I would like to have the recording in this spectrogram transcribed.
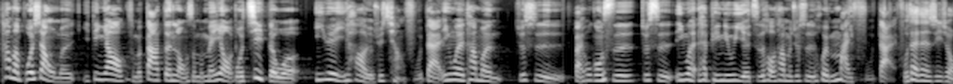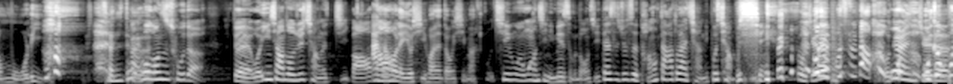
他们不会像我们一定要什么大灯笼什么没有。我记得我一月一号有去抢福袋，因为他们。就是百货公司，就是因为 Happy New Year 之后，他们就是会卖福袋，福袋真的是一种魔力，真的。百货公司出的。对我印象中就抢了几包，啊，然后嘞，有喜欢的东西吗？我因为忘记里面什么东西，但是就是好像大家都在抢，你不抢不行。我觉我也不知道，我个人觉得嗯我更不，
